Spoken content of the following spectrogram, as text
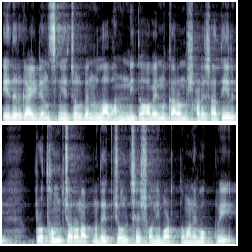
এদের গাইডেন্স নিয়ে চলবেন। লাভান্বিত হবেন। কারণ সাড়ে সাতির প্রথম চরণ আপনাদের চলছে শনি বর্তমানে বক্রী।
